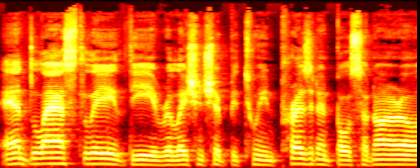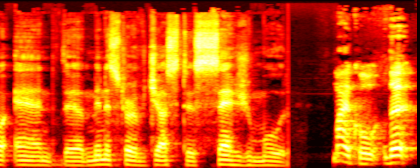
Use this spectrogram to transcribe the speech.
And lastly, the relationship between President Bolsonaro and the Minister of Justice, Sergio Moro. Michael, the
